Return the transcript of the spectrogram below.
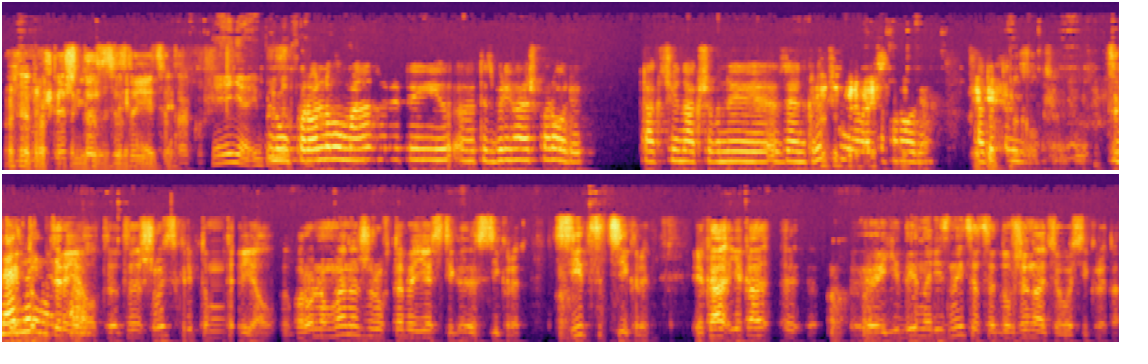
Просто Мені трошки теж зберігається. також. Ні-ні-ні, Ну, в парольному менеджері ти, е, ти зберігаєш паролі. Так чи інакше, вони заенкриптовані, але паролі. А тут Це Не криптоматеріал. Це, це щось криптоматеріал. Парольному менеджеру в тебе є сі- секрет. Сід це секрет. Яка, яка е, е, єдина різниця це довжина цього секрета.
